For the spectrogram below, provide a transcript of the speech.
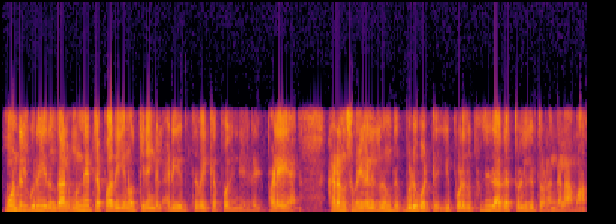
மூன்றில் குரு இருந்தால் முன்னேற்ற பாதையை நோக்கி நீங்கள் அடியெடுத்து வைக்கப் போகின்றீர்கள். பழைய கடன் சுமைகளிலிருந்து விடுபட்டு இப்பொழுது புதிதாக தொழில் தொடங்கலாமா?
